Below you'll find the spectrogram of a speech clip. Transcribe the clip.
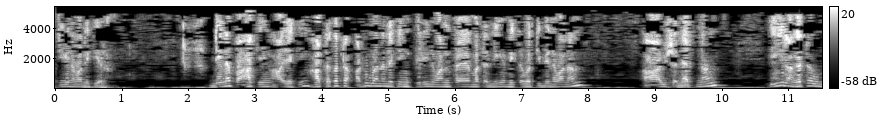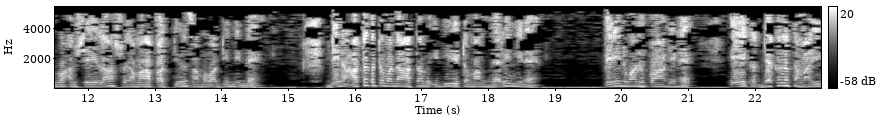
තියෙනවද කියලා දින 5කින් 6කින් 7කට අඩු ගණනකින් පිරිනවන් පෑමට නියමිතව තිබෙනවා නම් ආයුෂ නැත්නම් ඊළඟට උන්වහන්සේලා ශ්‍රමාපත්තියට සමවදින්නේ නැහැ. දින 7කට වඩා අතව ඉදිරියට මම මැරෙන්නේ නැහැ. පිරිනවන් පාන්නේ නැහැ. ඒක දැකලා තමයි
